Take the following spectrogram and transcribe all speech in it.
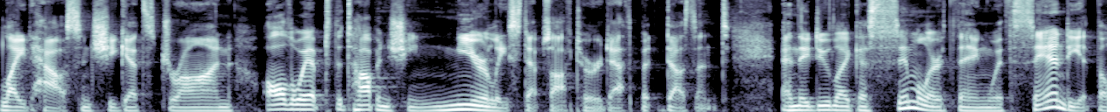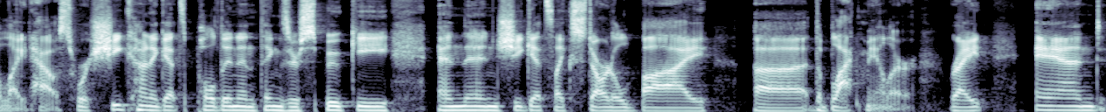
lighthouse and she gets drawn all the way up to the top and she nearly steps off to her death but doesn't. And they do like a similar thing with Sandy at the lighthouse where she kind of gets pulled in and things are spooky and then she gets like startled by uh, the blackmailer, right? And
